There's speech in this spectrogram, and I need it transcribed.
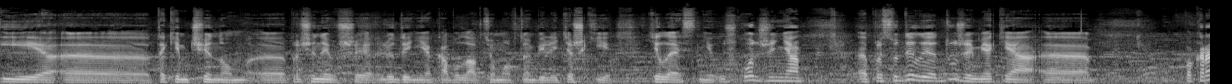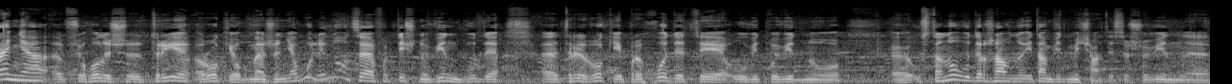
І, е, таким чином, е, причинивши людині, яка була в цьому автомобілі, тяжкі тілесні ушкодження, е, присудили дуже м'яке е, покарання е, всього лише три роки обмеження волі. Ну це фактично він буде е, три роки приходити у відповідну е, установу державну і там відмічатися, що він. е, е,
